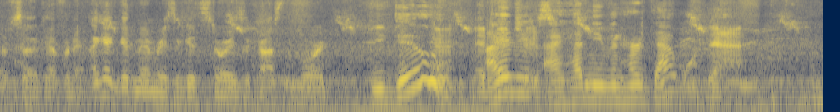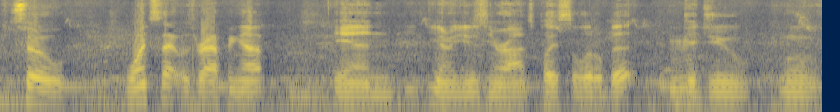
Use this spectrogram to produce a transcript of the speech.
of Southern California. I got good memories and good stories across the board. you do. Yeah, I, hadn't. I hadn't even heard that one. Yeah. So once that was wrapping up, and you know, using your aunt's place a little bit, Mm-hmm. did you move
